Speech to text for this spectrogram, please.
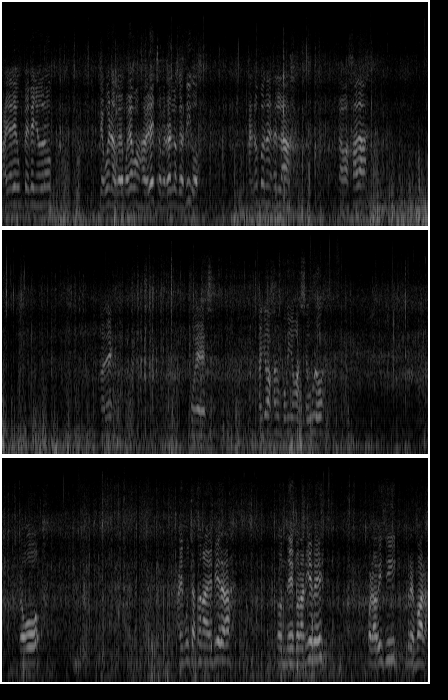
Ahí hay un pequeño drop que bueno, que lo podíamos haber hecho, pero es lo que os digo. No conocer la, la bajada, ¿vale? Pues hay que bajar un poquillo más seguro. Luego hay mucha zona de piedra donde con la nieve por la bici resbala,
